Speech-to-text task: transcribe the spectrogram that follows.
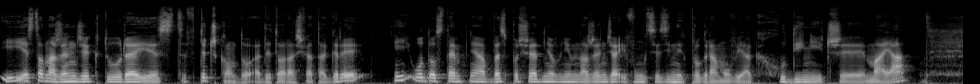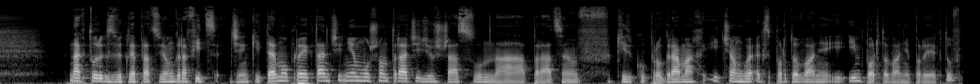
I jest to narzędzie, które jest wtyczką do edytora świata gry i udostępnia bezpośrednio w nim narzędzia i funkcje z innych programów jak Houdini czy Maya, na których zwykle pracują graficy. Dzięki temu projektanci nie muszą tracić już czasu na pracę w kilku programach i ciągłe eksportowanie i importowanie projektów,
